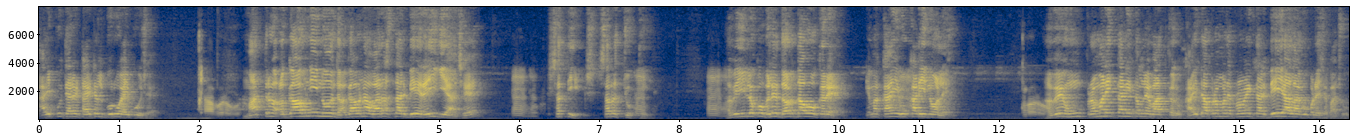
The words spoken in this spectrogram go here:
આપ્યું ત્યારે ટાઇટલ પૂરું આપ્યું છે. માત્ર અગાઉની નોંધ અગાઉના વારસદાર બે રહી ગયા છે. સતી શરત ચૂકી હવે એ લોકો ભલે દર દાવો કરે એમાં કાંઈ ઉકાળી ન લે. હવે હું પ્રમાણિકતાની તમને વાત કરું. કાયદા પ્રમાણે પ્રમાણિકતા બે આ લાગુ પડે છે પાછું.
